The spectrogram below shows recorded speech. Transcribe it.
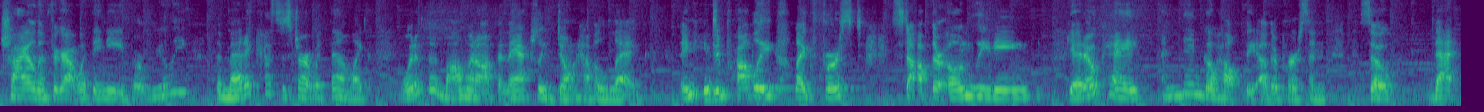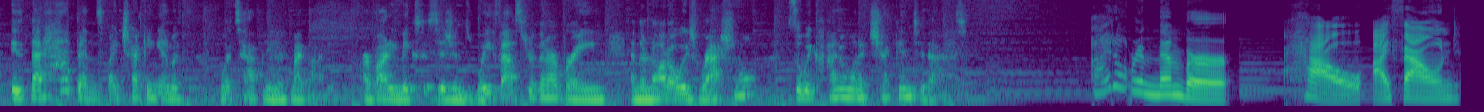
child and figure out what they need. But really, the medic has to start with them. Like, what if the bomb went off and they actually don't have a leg? They need to probably like first stop their own bleeding, get okay, and then go help the other person. So that is that happens by checking in with what's happening with my body. Our body makes decisions way faster than our brain, and they're not always rational. So we kind of want to check into that. I don't remember how I found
